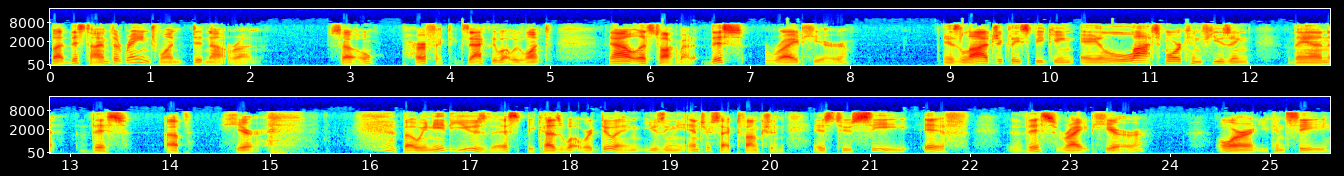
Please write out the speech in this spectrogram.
But this time the range one did not run. So, perfect, exactly what we want. Now let's talk about it. This right here is logically speaking a lot more confusing than this up here. but we need to use this because what we're doing using the intersect function is to see if this right here, or you can see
